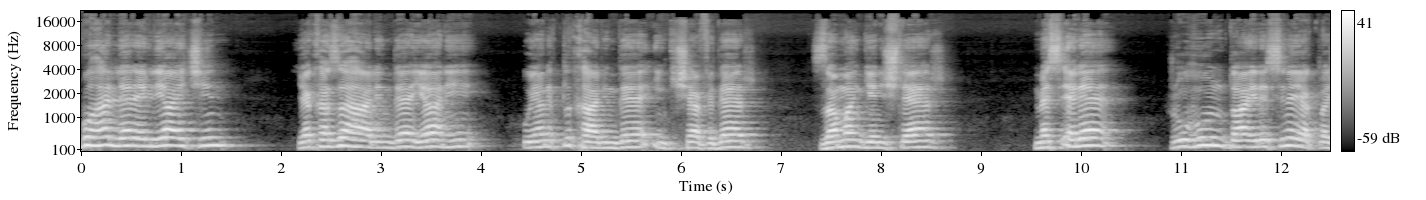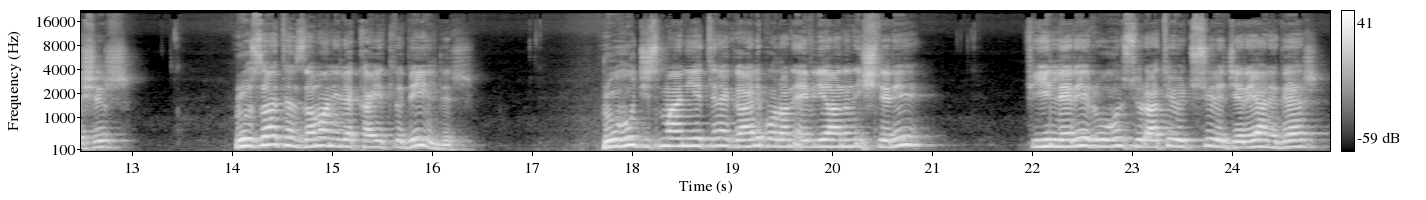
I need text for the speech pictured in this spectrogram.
Bu haller evliya için yakazı halinde yani uyanıklık halinde inkişaf eder, zaman genişler, mesele ruhun dairesine yaklaşır. Ruh zaten zaman ile kayıtlı değildir. Ruhu cismaniyetine galip olan evliyanın işleri, fiilleri ruhun sürati ölçüsüyle cereyan eder.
